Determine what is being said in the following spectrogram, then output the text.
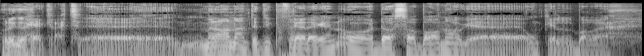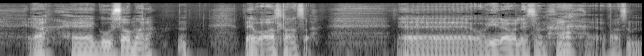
Og det går helt greit. Eh, men han endte de på fredagen, og da sa barnehageonkelen bare Ja, god sommer, da. Det var alt han sa. Og Vidar var litt sånn hæ? Bare sånn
